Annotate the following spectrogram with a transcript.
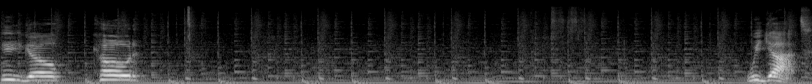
Here you go. Code. We got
